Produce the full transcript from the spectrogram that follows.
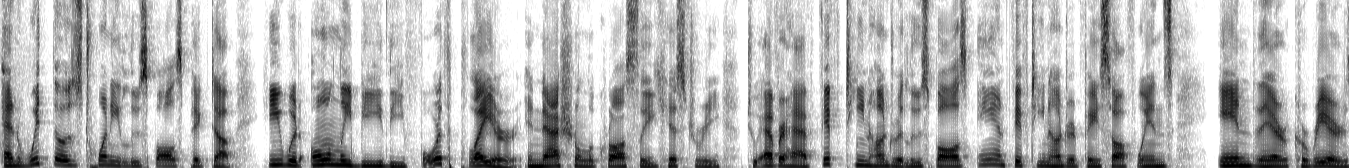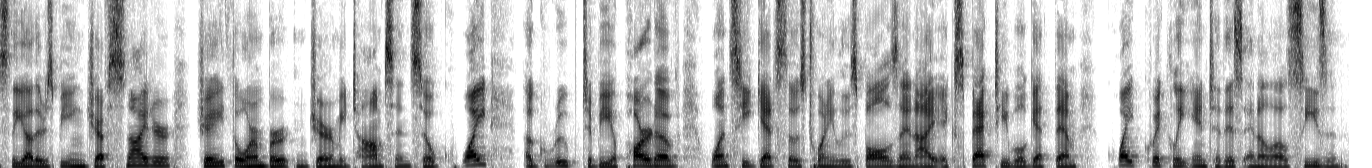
and with those 20 loose balls picked up, he would only be the fourth player in National Lacrosse League history to ever have 1,500 loose balls and 1,500 faceoff wins in their careers, the others being Geoff Snider, Jay Thorimbert, and Jeremy Thompson. So, quite a group to be a part of once he gets those 20 loose balls, and I expect he will get them quite quickly into this NLL season.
